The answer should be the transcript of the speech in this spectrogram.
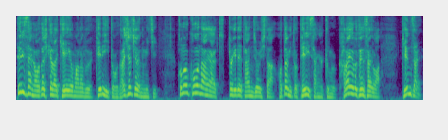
テリーさんが私から経営を学ぶテリーと大社長への道。このコーナーがきっかけで誕生したワタミとテリーさんが組む唐揚げの天才は、現在、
